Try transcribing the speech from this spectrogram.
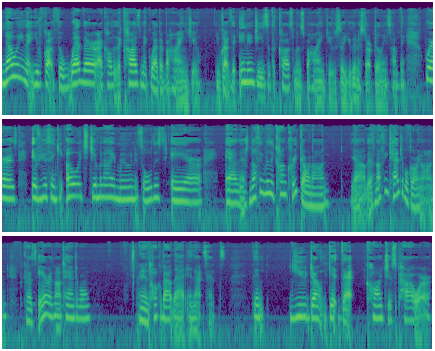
knowing that you've got the weather i call it the cosmic weather behind you You've got the energies of the cosmos behind you, so you're going to start building something. Whereas if you're thinking, oh, it's Gemini moon, it's all this air, and there's nothing really concrete going on, yeah, there's nothing tangible going on because air is not tangible, and talk about that in that sense, then you don't get that conscious power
